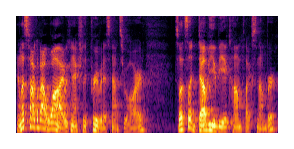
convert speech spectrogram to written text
And let's talk about why. We can actually prove it, it's not too hard. So let's let w be a complex number.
